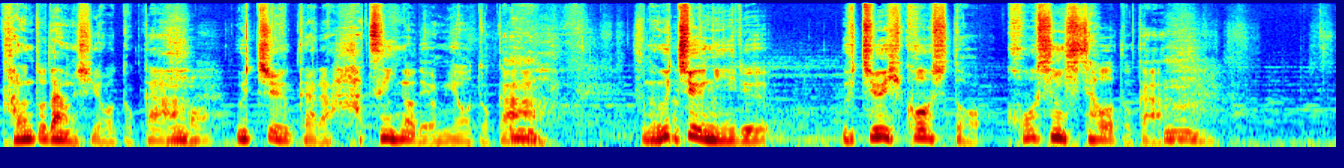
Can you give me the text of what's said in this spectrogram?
カウントダウンしようとか、うん。宇宙から初日の出を見ようとか、その宇宙にいる宇宙飛行士と交信しちゃおうとか、うん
